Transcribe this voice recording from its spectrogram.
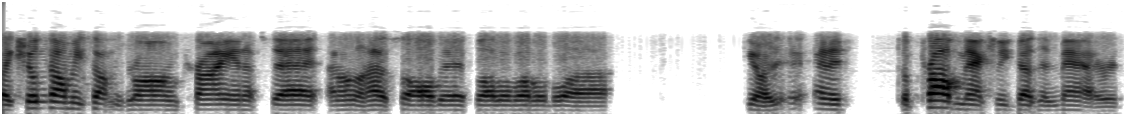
like she'll tell me something's wrong, crying, upset, I don't know how to solve it, blah blah blah blah blah you know, and it the problem actually doesn't matter. It's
